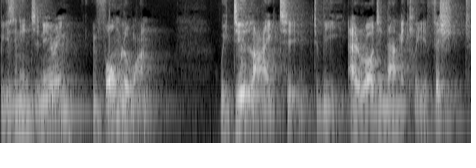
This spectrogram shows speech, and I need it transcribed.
Because in engineering, in Formula One, we do like to, to be aerodynamically efficient.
